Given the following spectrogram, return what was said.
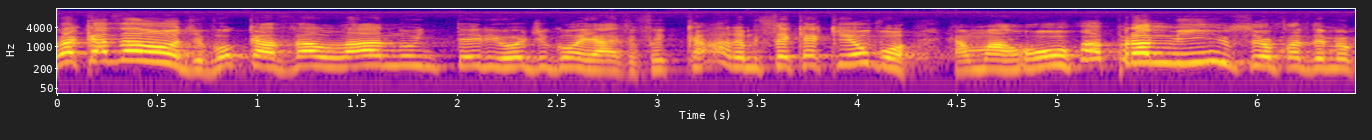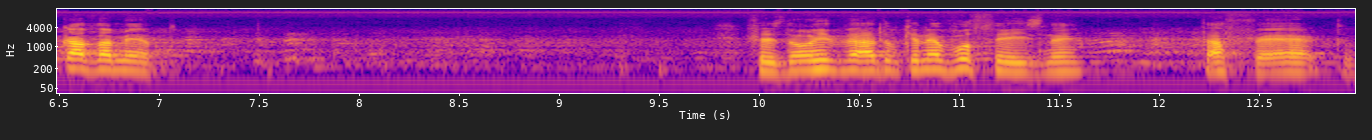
Vai casar onde? Vou casar lá no interior de Goiás. Eu falei, caramba, você quer que eu vou? É uma honra para mim o senhor fazer meu casamento. Vocês dão risada porque não é vocês, né? Tá certo.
